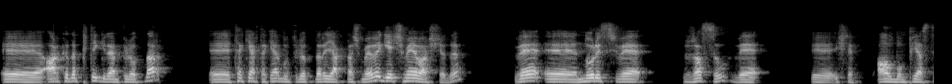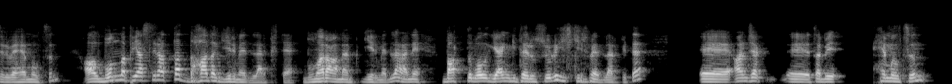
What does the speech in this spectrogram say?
e, arkada pite giren pilotlar e, teker teker bu pilotlara yaklaşmaya ve geçmeye başladı. Ve e, Norris ve Russell ve e, işte Albon, Piastri ve Hamilton Albon'la Piastri hatta daha da girmediler pite. Buna rağmen girmediler. Hani battı balık yan gitar usulü hiç girmediler pite. E, ancak e, tabii Hamilton,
